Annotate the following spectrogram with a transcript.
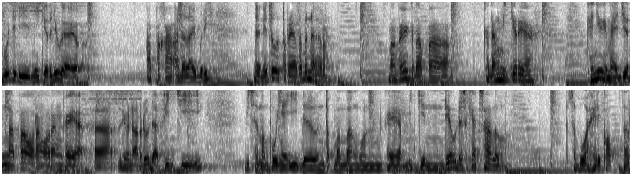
gue jadi mikir juga ya apakah ada library? Dan itu ternyata benar. Makanya kenapa kadang mikir ya can you imagine apa orang-orang kayak uh, Leonardo da Vinci bisa mempunyai ide untuk membangun kayak bikin dia udah sketsa loh sebuah helikopter.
